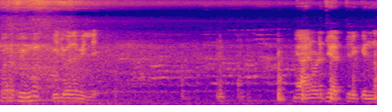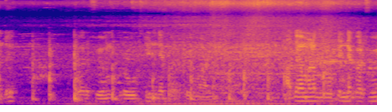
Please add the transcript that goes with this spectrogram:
പെർഫ്യൂം ഇരുപത് മില്ലി ഞാനിവിടെ ചേർത്തിരിക്കുന്നത് പെർഫ്യൂം ബ്രൂട്ടിന്റെ പെർഫ്യൂമാണ് അത് നമ്മൾ ബ്രൂട്ടിന്റെ പെർഫ്യൂം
